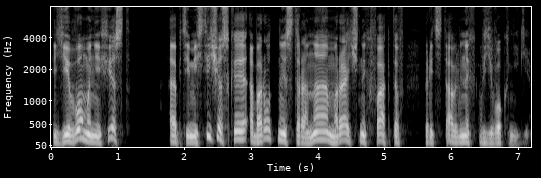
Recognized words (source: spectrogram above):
Его манифест — оптимистическая оборотная сторона мрачных фактов, представленных в его книге.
